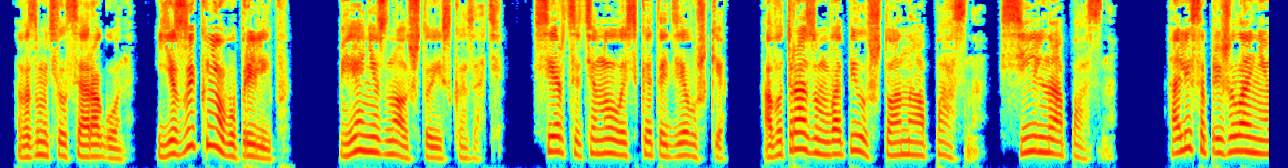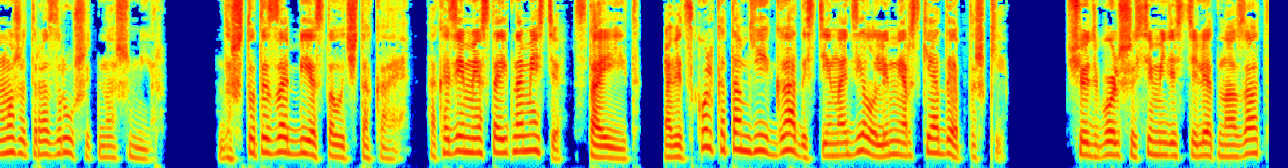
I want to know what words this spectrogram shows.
— возмутился Арагон. «Язык к небу прилип». Я не знал, что ей сказать. Сердце тянулось к этой девушке, а вот разум вопил, что она опасна, сильно опасна. Алиса при желании может разрушить наш мир. «Да что ты за бестолочь такая? Академия стоит на месте?» «Стоит. А ведь сколько там ей гадостей наделали мерзкие адептышки!» Чуть больше 70 лет назад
